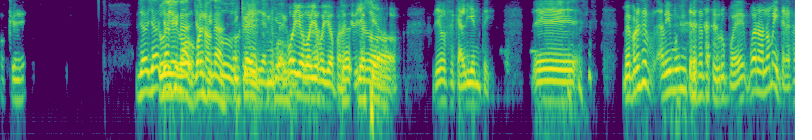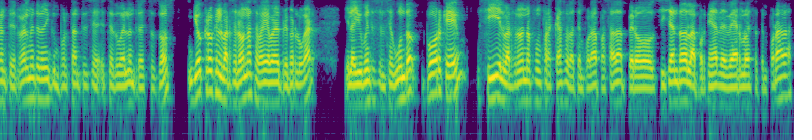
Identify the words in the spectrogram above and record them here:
Ok. Ya, ya, al final, al final. voy yo, voy yo, voy yo, para que Diego, Diego, se caliente. Eh, me parece a mí muy interesante este grupo, ¿eh? Bueno, no muy interesante, realmente lo único importante es este duelo entre estos dos. Yo creo que el Barcelona se va a llevar el primer lugar y la Juventus el segundo, porque sí, el Barcelona fue un fracaso la temporada pasada, pero sí se han dado la oportunidad de verlo esta temporada.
